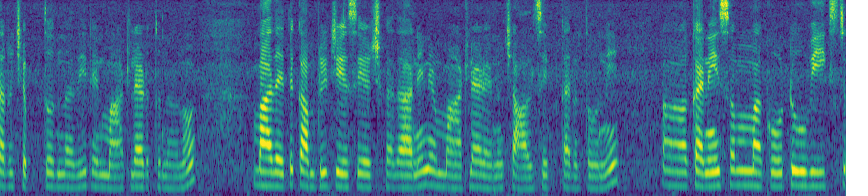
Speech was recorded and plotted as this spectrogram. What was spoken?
తను చెప్తున్నది నేను మాట్లాడుతున్నాను. మాదైతే కంప్లీట్ చేసేయచ్చు కదా అని నేను మాట్లాడాను చాలాసేపు తనతోని. కనీసం మాకు టూ వీక్స్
